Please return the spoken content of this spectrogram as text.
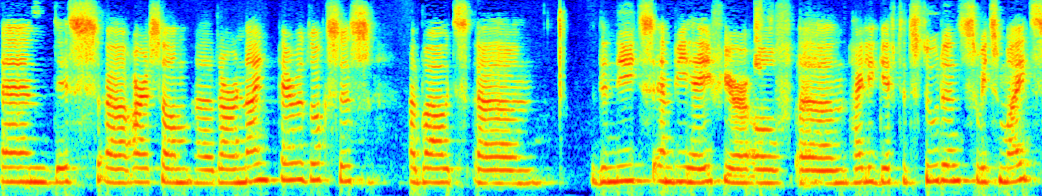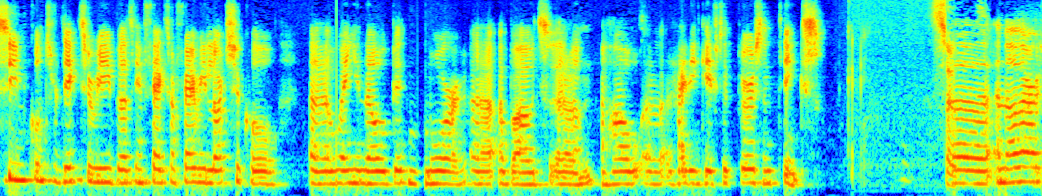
And this are some, there are nine paradoxes about um, the needs and behavior of um, highly gifted students, which might seem contradictory, but in fact are very logical uh, when you know a bit more uh, about um, how a highly gifted person thinks. Okay. So uh, another,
